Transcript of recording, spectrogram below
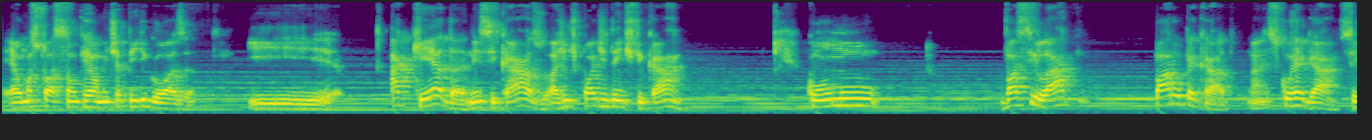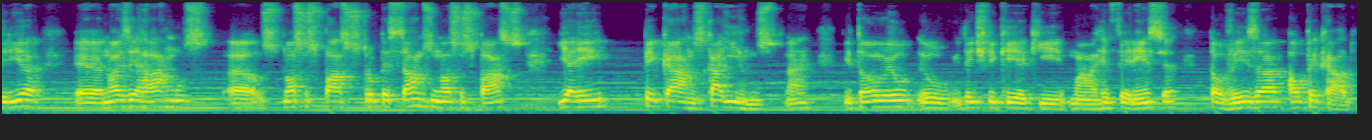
é uma situação que realmente é perigosa. E a queda, nesse caso, a gente pode identificar como vacilar para o pecado, né? escorregar seria é, nós errarmos uh, os nossos passos, tropeçarmos nos nossos passos e aí pecarmos, cairmos, né? Então eu, eu identifiquei aqui uma referência talvez a, ao pecado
